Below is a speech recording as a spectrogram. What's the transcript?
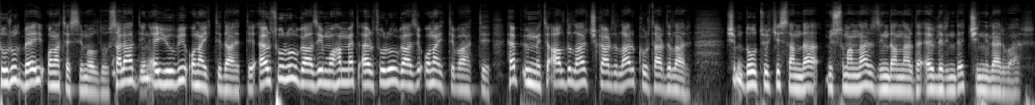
Tuğrul Bey ona teslim oldu. Salahaddin Eyyubi ona iktida etti. Ertuğrul Gazi, Muhammed Ertuğrul Gazi ona ittiba etti. Hep ümmeti aldılar, çıkardılar, kurtardılar. Şimdi Doğu Türkistan'da Müslümanlar zindanlarda, evlerinde Çinliler var.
